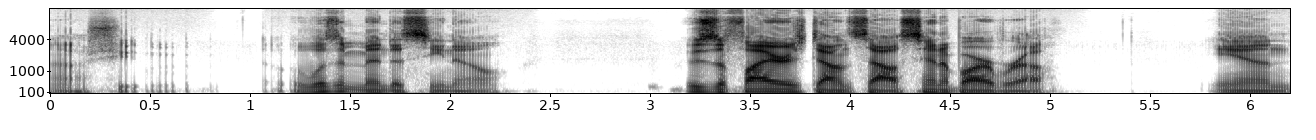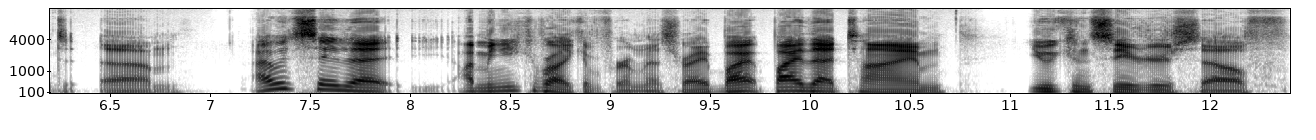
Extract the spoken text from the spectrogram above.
oh shoot, it wasn't Mendocino. It was the fires down south, Santa Barbara, and um, I would say that I mean you can probably confirm this, right? By by that time, you would consider yourself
